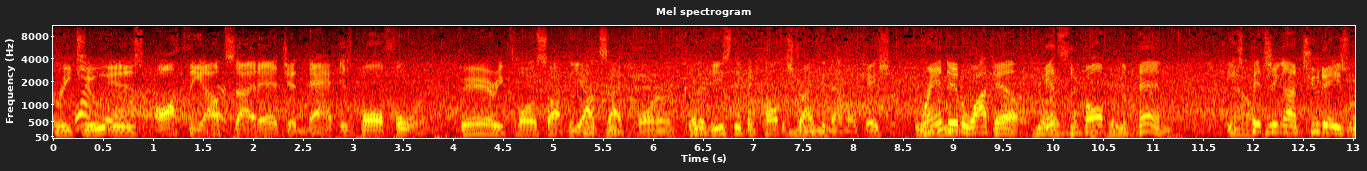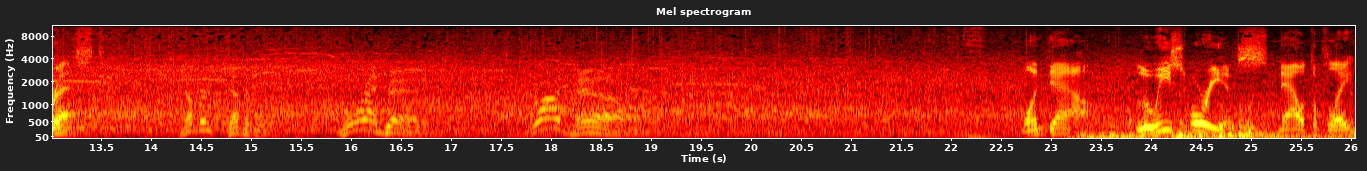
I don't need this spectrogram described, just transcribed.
3-2 is off the outside edge, and that is ball four. Very close off the outside corner. Could have easily been called a strike in that location. Mm-hmm. Brandon mm-hmm. Waddell Your gets the call from the pen. He's pitching on two days rest. number 70, Brandon Waddell. One down. Luis Urias now at the plate.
